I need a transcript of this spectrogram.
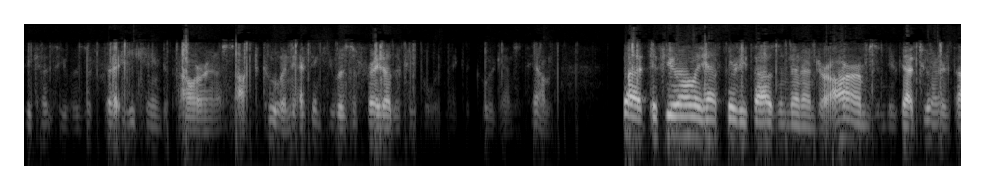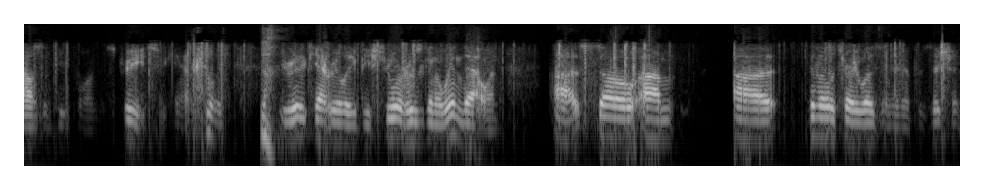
because he was afraid he came to power in a soft coup, and I think he was afraid other people would make a coup against him. But if you only have 30,000 men under arms and got 200,000 people on the streets, you can't really, you really can't really be sure who's going to win that one. Uh, so um, uh, the military wasn't in a position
